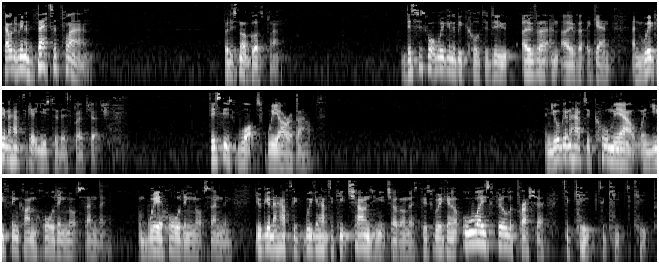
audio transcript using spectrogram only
That would have been a better plan. But it's not God's plan. This is what we're going to be called to do over and over again. And we're going to have to get used to this, Globe Church. This is what we are about. And you're going to have to call me out when you think I'm hoarding, not sending. And we're hoarding, not sending. You're going to have to, we're going to have to keep challenging each other on this because we're going to always feel the pressure to keep, to keep, to keep.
